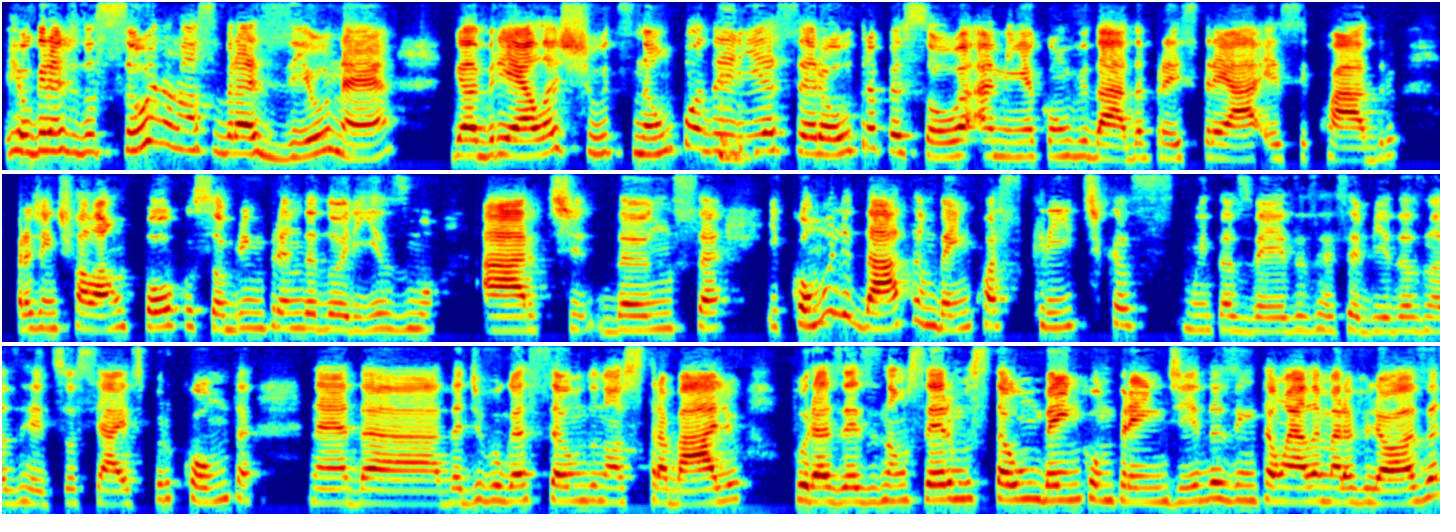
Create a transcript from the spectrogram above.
Rio Grande do Sul e no nosso Brasil, né? Gabriela Schutz não poderia ser outra pessoa a minha convidada para estrear esse quadro para a gente falar um pouco sobre empreendedorismo, arte, dança e como lidar também com as críticas, muitas vezes recebidas nas redes sociais por conta né, da, da divulgação do nosso trabalho, por às vezes não sermos tão bem compreendidas, então ela é maravilhosa.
